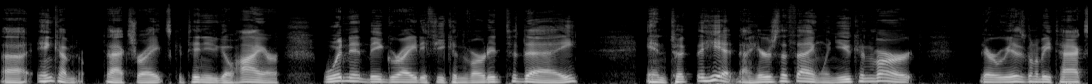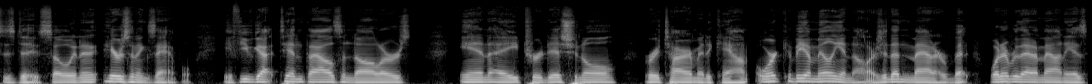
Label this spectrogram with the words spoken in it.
uh, income tax rates continue to go higher, wouldn't it be great if you converted today and took the hit? Now, here's the thing when you convert, there is going to be taxes due. So, a, here's an example if you've got $10,000 in a traditional retirement account, or it could be a million dollars. It doesn't matter, but whatever that amount is,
